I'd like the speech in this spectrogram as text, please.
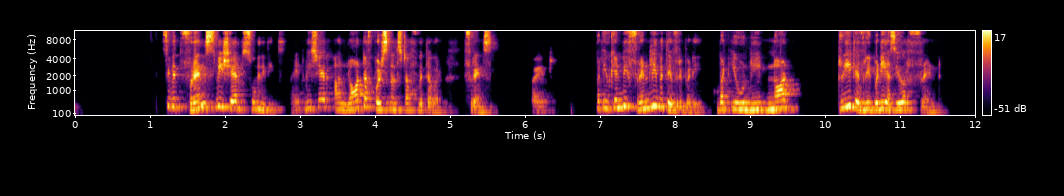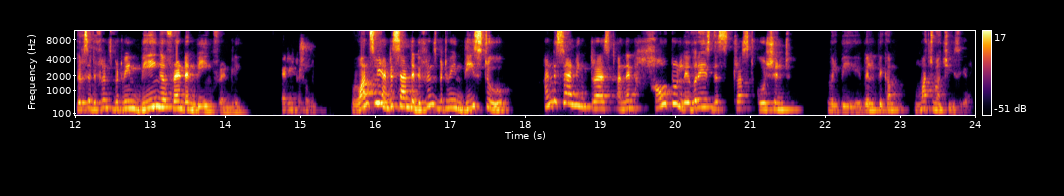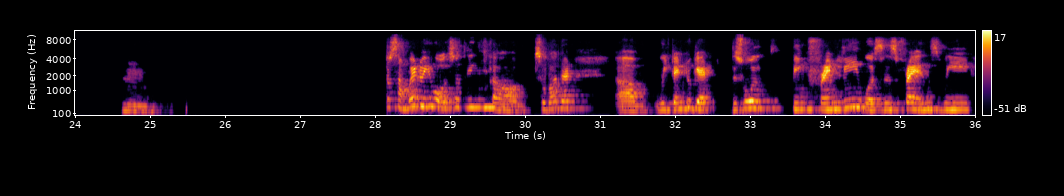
See, with friends, we share so many things, right? We share a lot of personal stuff with our friends. Right. But you can be friendly with everybody, but you need not treat everybody as your friend. There is a difference between being a friend and being friendly. Very true. Once we understand the difference between these two, understanding trust and then how to leverage this trust quotient will be will become much much easier. Hmm. So somewhere, do you also think, uh, Suba, that um, we tend to get this whole being friendly versus friends? We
